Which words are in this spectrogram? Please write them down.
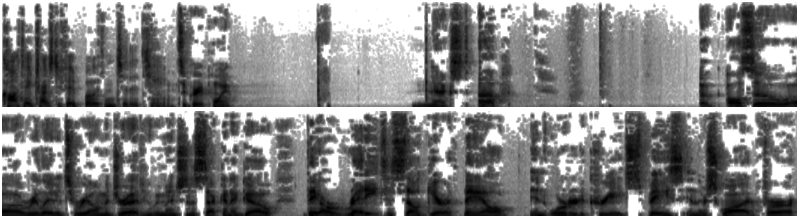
Conte tries to fit both into the team. It's a great point. Next up, uh, also uh, related to Real Madrid, who we mentioned a second ago, they are ready to sell Gareth Bale in order to create space in their squad for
